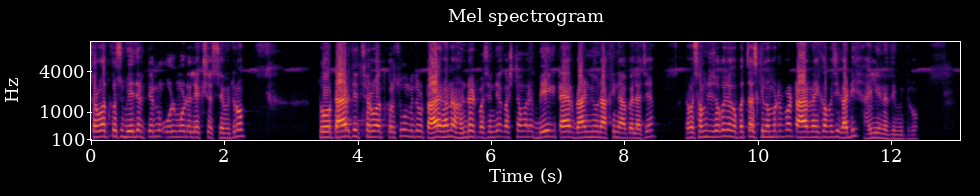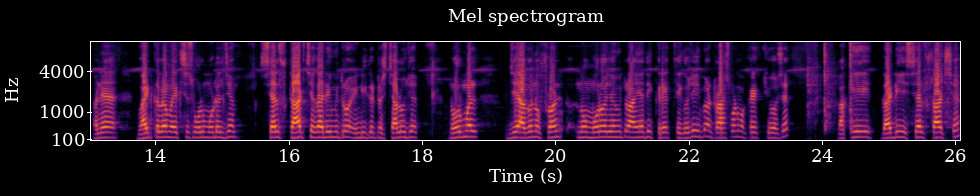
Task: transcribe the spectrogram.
શરૂઆત કરશું બે હજાર તેરનું ઓલ્ડ મોડેલ એક્સેસ છે મિત્રો. તો ટાયરથી જ શરૂઆત કરશું. મિત્રો ટાયર અને હંડ્રેડ પર્સન્ટ છે કસ્ટમરે બે ટાયર બ્રાન્ડ ન્યૂ નાખીને આપેલા છે. તમે સમજી શકો છો કે પચાસ કિલોમીટર પર ટાયર નાખ્યા પછી ગાડી હાલી નથી મિત્રો. અને વ્હાઇટ કલરમાં એક્સેસ ઓલ્ડ મોડેલ છે. સેલ્ફ સ્ટાર્ટ છે ગાડી મિત્રો ઇન્ડિકેટર્સ ચાલુ છે. નોર્મલ જે આગળનો ફ્રન્ટનો મોરો છે મિત્રો, અહીંયાથી ક્રેક થઈ ગયો છે. એ પણ ટ્રાન્સપોર્ટમાં ક્રેક થયો હશે. બાકી ગાડી સેલ્ફ સ્ટાર્ટ છે.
